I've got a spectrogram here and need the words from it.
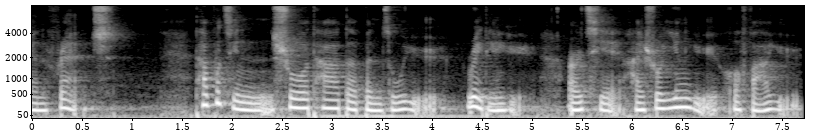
and French. 她不仅说她的本族语瑞典语，而且还说英语和法语。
